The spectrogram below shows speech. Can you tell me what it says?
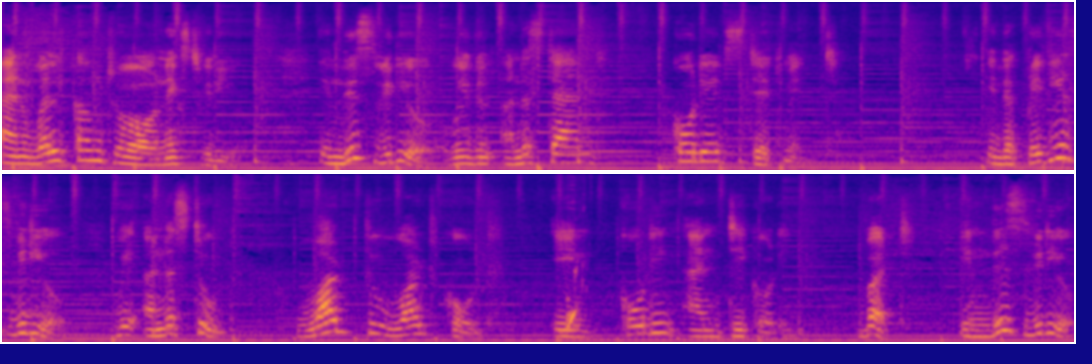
and welcome to our next video. In this video, we will understand coded statement. In the previous video, we understood word-to-word code in coding and decoding. But in this video,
